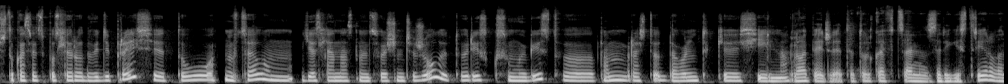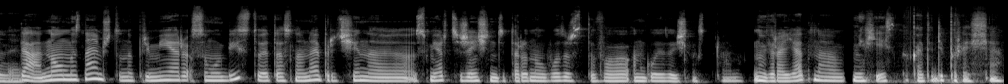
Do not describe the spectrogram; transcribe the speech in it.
Что касается послеродовой депрессии, то ну, в целом, если она становится очень тяжелой, то риск самоубийства там растет довольно-таки сильно. Но опять же, это только официально зарегистрированное. Да, но мы знаем, что, например, самоубийство это основная причина смерти женщин детородного возраста в англоязычных странах. Ну, вероятно, у них есть какая-то депрессия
